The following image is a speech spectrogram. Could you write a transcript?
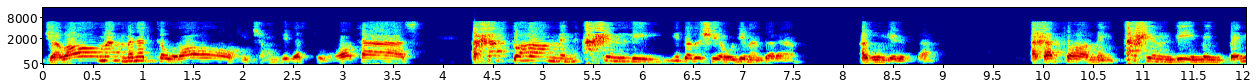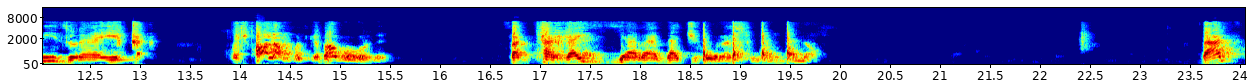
جوامع من التورات چند جلد از تورات است. اخذتها من اخ لی یه داداش یهودی من دارم. از اون گرفتم. اخذتها من اخ لی من بنی زرایق خوشحالم بود کتاب آورده. فتغیر وجه رسول الله. بعد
